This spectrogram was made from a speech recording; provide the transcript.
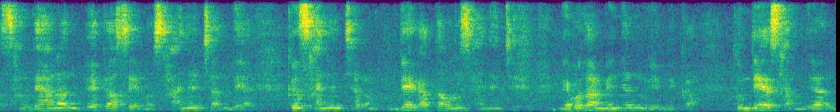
상대하는 외과쌤은 4년 차인데 그 4년 차는 군대 갔다 온 4년 차예요. 내보다 몇 년 후입니까? 군대 3년,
